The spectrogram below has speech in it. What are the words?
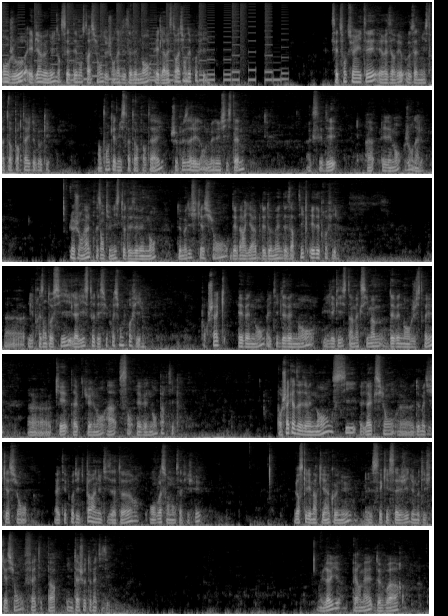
Bonjour et bienvenue dans cette démonstration du journal des événements et de la restauration des profils. Cette fonctionnalité est réservée aux administrateurs portail de Bokeh. En tant qu'administrateur portail, je peux aller dans le menu système, accéder à l'élément journal. Le journal présente une liste des événements, de modifications, des variables, des domaines, des articles et des profils. Euh, il présente aussi la liste des suppressions de profils. Pour chaque événement et type d'événement, il existe un maximum d'événements enregistrés euh, qui est actuellement à 100 événements par type. Pour chacun des événements, si l'action euh, de modification a été produite par un utilisateur, on voit son nom s'afficher. Lorsqu'il est marqué inconnu, c'est qu'il s'agit d'une modification faite par une tâche automatisée. L'œil permet de voir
